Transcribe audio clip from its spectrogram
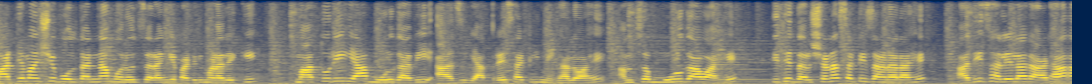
माध्यमांशी बोलताना मनोज जरांगे पाटील म्हणाले की मातुरी या मूळ गावी आज यात्रेसाठी निघालो आहे. आमचं मूळ गाव आहे. तिथे दर्शनासाठी जाणार आहे. आधी झालेला राढा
